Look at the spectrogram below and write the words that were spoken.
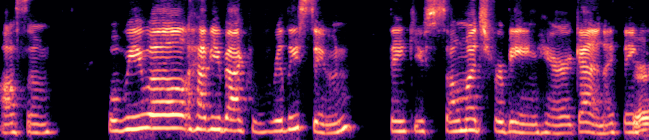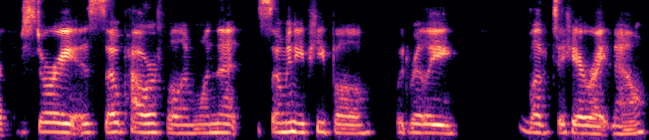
Awesome. Well, we will have you back really soon thank you so much for being here again. I think sure. your story is so powerful and one that so many people would really love to hear right now.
